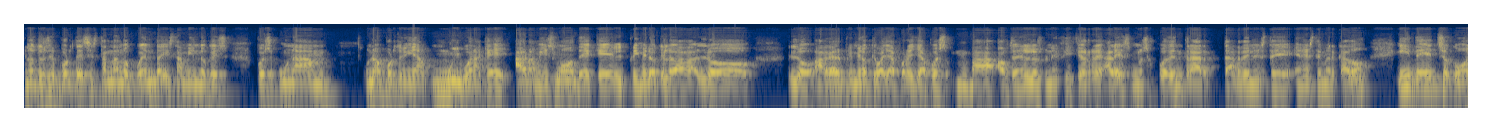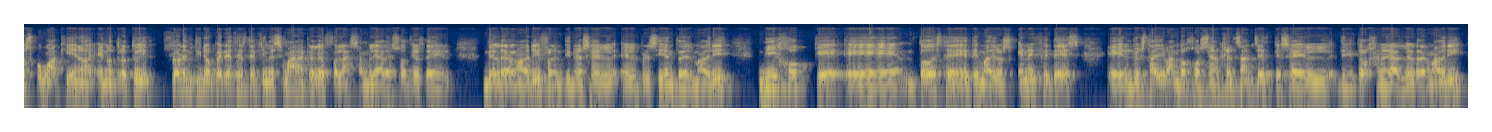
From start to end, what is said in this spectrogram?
en otros deportes, se están dando cuenta y están viendo que es pues, una, una oportunidad muy buena que hay ahora mismo de que el primero que lo lo haga, el primero que vaya por ella pues va a obtener los beneficios reales, no se puede entrar tarde en este, en este mercado. Y de hecho, como os pongo aquí en, otro tuit, Florentino Pérez este fin de semana, creo que fue en la Asamblea de Socios del, Real Madrid, Florentino es el, presidente del Madrid, dijo que eh, todo este tema de los NFTs eh, lo está llevando José Ángel Sánchez, que es el director general del Real Madrid,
